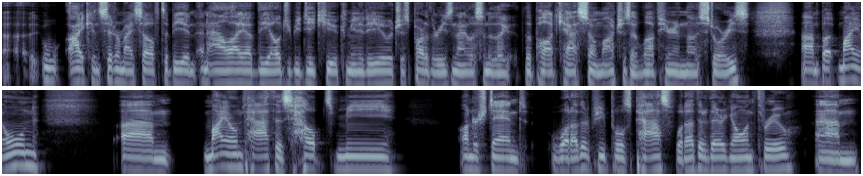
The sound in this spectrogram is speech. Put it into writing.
uh, I consider myself to be an, an, ally of the LGBTQ community, which is part of the reason I listen to the, the podcast so much, is I love hearing those stories. Um, but my own um, my own path has helped me understand what other people's past, what other they're going through. Um,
